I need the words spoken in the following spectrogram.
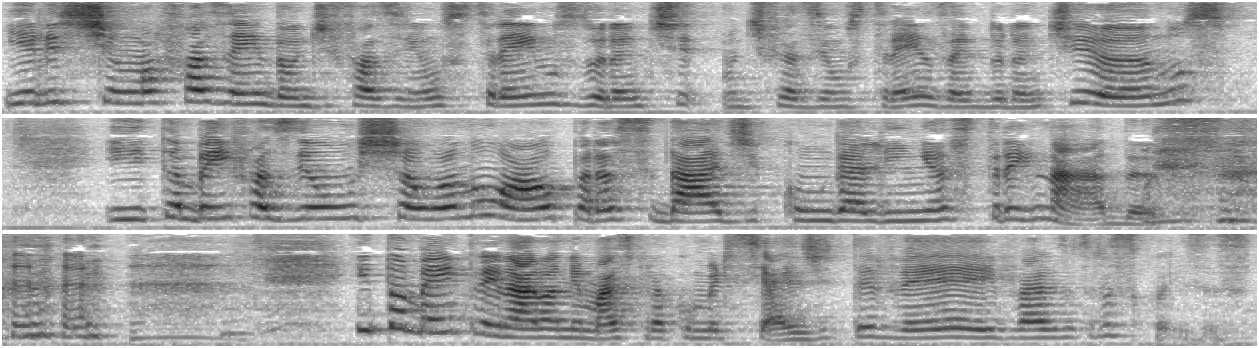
E eles tinham uma fazenda onde faziam os treinos durante, onde faziam os treinos aí durante anos e também faziam um show anual para a cidade com galinhas treinadas. e também treinaram animais para comerciais de TV e várias outras coisas.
